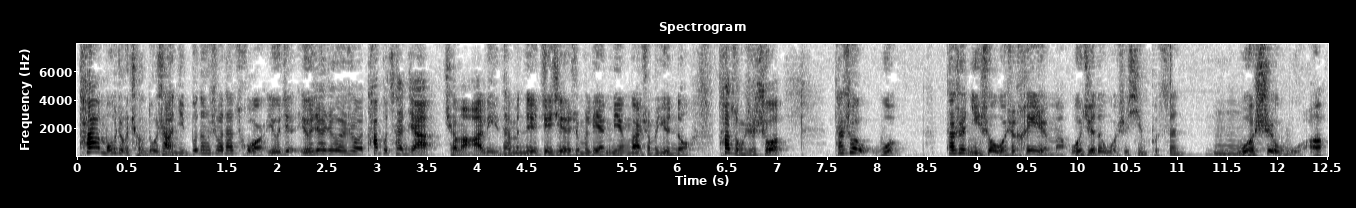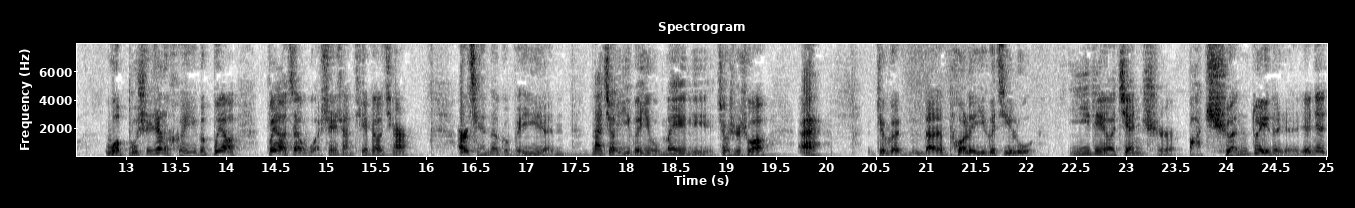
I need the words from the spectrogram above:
他某种程度上你不能说他错，有些有些就会说他不参加全网阿里他们那这些什么联名啊什么运动，他总是说，他说我，他说你说我是黑人吗？我觉得我是辛普森，我是我，我不是任何一个，不要不要在我身上贴标签儿而且那个为人，那叫一个有魅力，就是说，哎，这个呃破了一个记录，一定要坚持把全队的人，人家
